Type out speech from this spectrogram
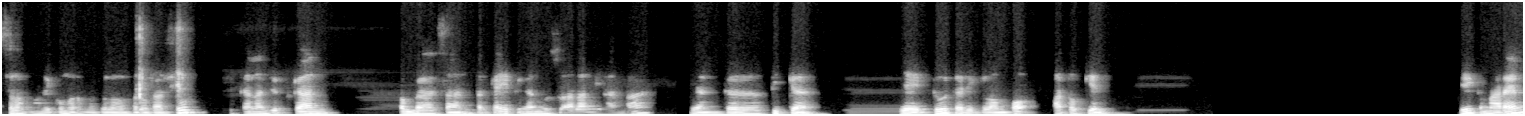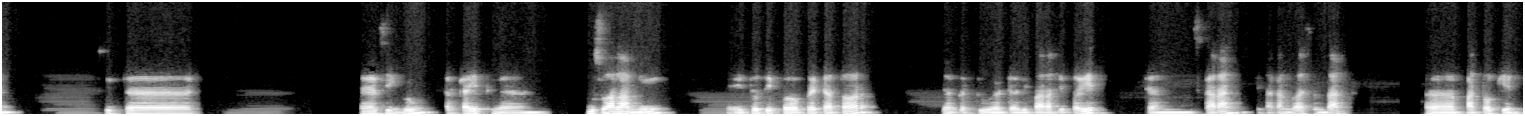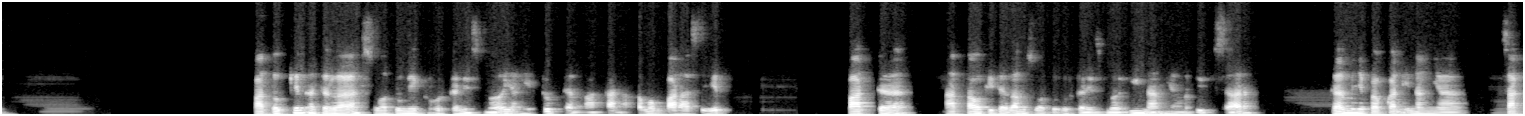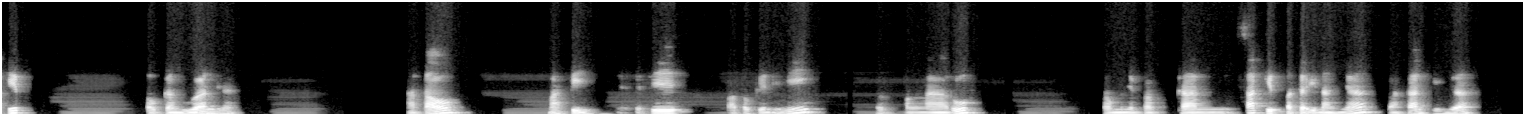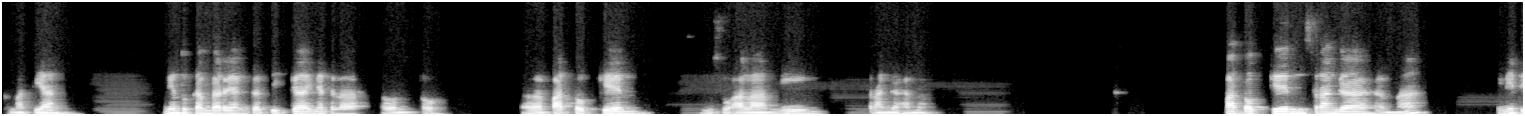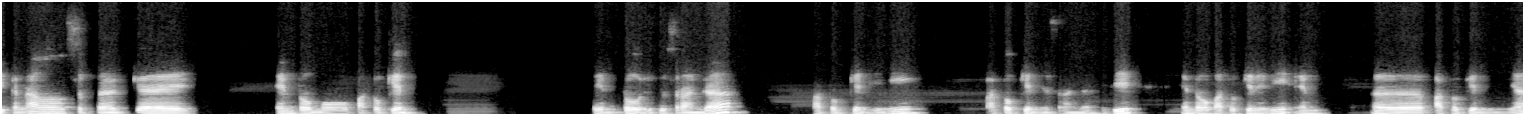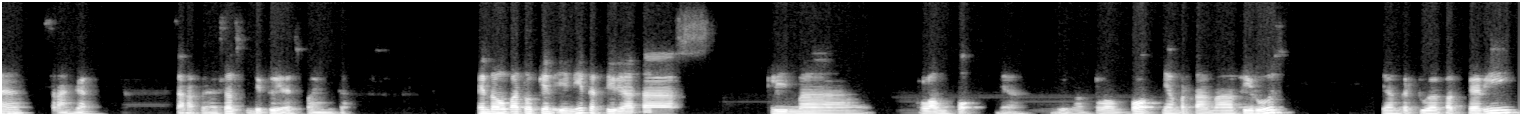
Assalamualaikum warahmatullahi wabarakatuh. Kita lanjutkan pembahasan terkait dengan musuh alami hama yang ketiga, yaitu dari kelompok patogen. Jadi kemarin sudah saya singgung terkait dengan musuh alami, yaitu tipe predator, yang kedua dari parasitoid, dan sekarang kita akan bahas tentang eh, patogen. Patogen adalah suatu mikroorganisme yang hidup dan makan atau memparasit pada atau di dalam suatu organisme inang yang lebih besar dan menyebabkan inangnya sakit atau gangguan ya atau mati. Jadi patogen ini berpengaruh menyebabkan sakit pada inangnya bahkan hingga kematian. Ini untuk gambar yang ketiga, ini adalah contoh eh, patogen musuh alami serangga hama. Patogen serangga hama ini dikenal sebagai entomopatogen. Ento itu serangga, patogen ini patogennya serangga. Jadi entomopatogen ini eh, patogennya serangga secara bahasa seperti itu ya supaya mudah. Entomopatogen ini terdiri atas lima kelompok ya, lima kelompok. Yang pertama virus, yang kedua bakteri,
